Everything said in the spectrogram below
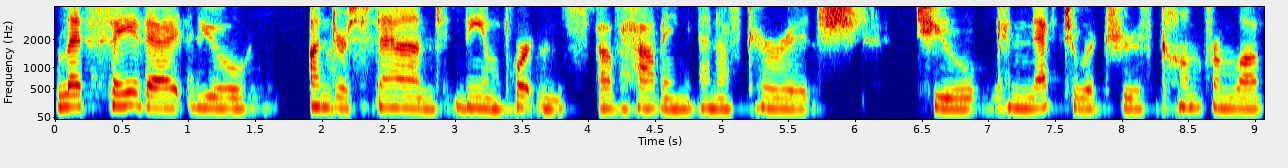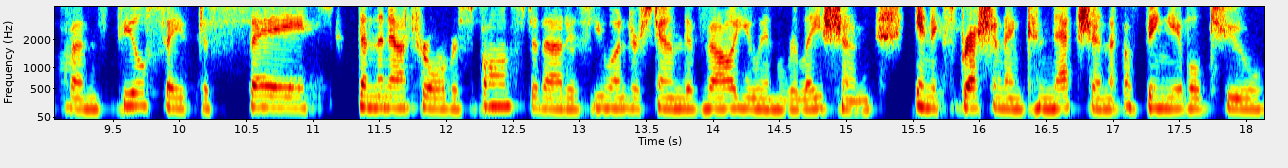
let's say that you understand the importance of having enough courage to connect to a truth, come from love, and feel safe to say, then the natural response to that is you understand the value in relation, in expression and connection of being able to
